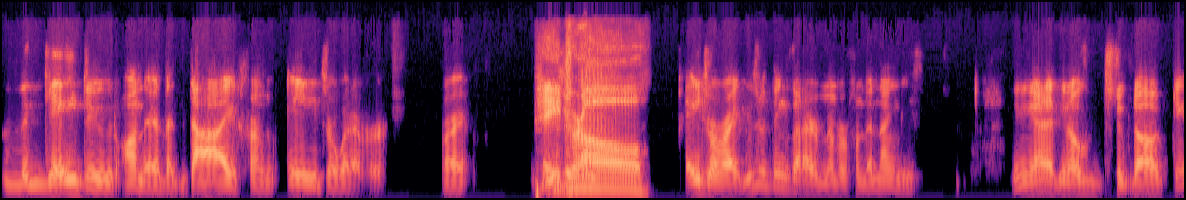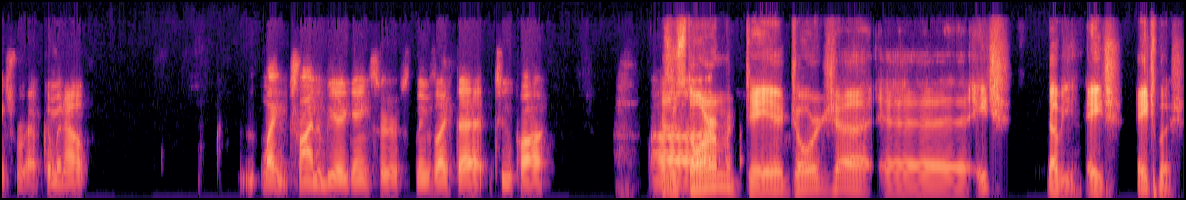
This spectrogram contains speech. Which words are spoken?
the gay dude on there that died from AIDS or whatever, right? Are things- Pedro. Pedro, right? These are things that I remember from the '90s. Then you had, you know, Snoop Dogg, gangster rap coming out, like trying to be a gangster, things like that. Tupac, Uh, a storm? J- George uh, uh, H W H H Bush.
